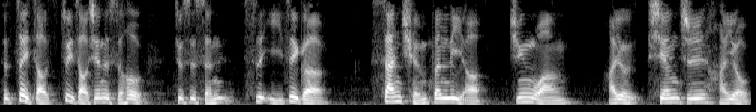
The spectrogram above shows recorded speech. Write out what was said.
这最早最早先的时候，就是神是以这个三权分立啊，君王、还有先知、还有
